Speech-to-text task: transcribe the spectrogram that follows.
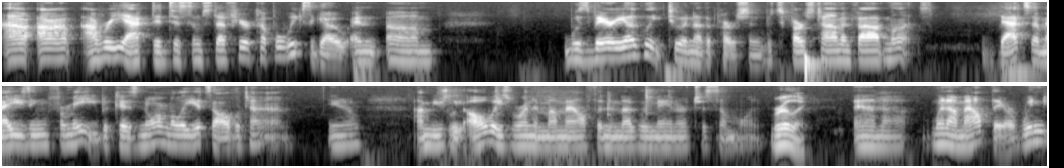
I, I I reacted to some stuff here a couple weeks ago, and um, was very ugly to another person. It's first time in five months. That's amazing for me because normally it's all the time. You know, I'm usually always running my mouth in an ugly manner to someone. Really? And uh, when I'm out there, when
